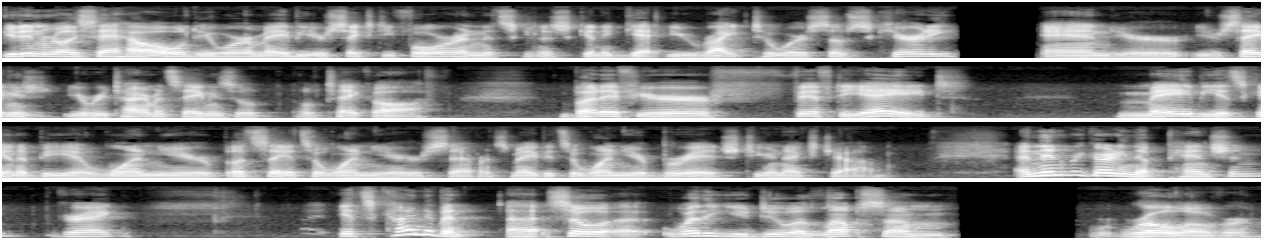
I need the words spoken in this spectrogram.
You didn't really say how old you were. Maybe you're 64, and it's just going to get you right to where Social Security and your your savings, your retirement savings will, will take off. But if you're 58 maybe it's going to be a one year, let's say it's a one year severance. Maybe it's a one year bridge to your next job. And then regarding the pension, Greg, it's kind of an, uh, so uh, whether you do a lump sum rollover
